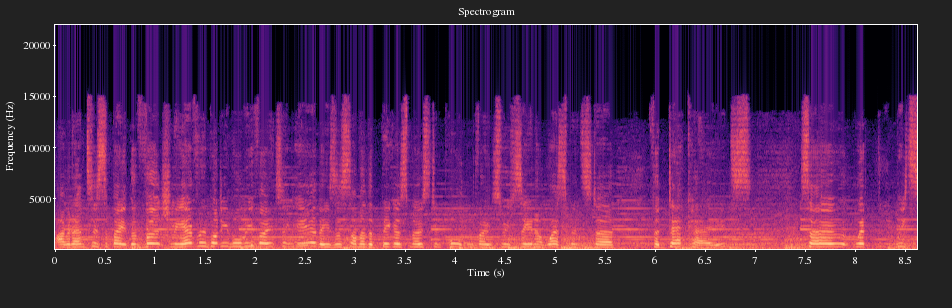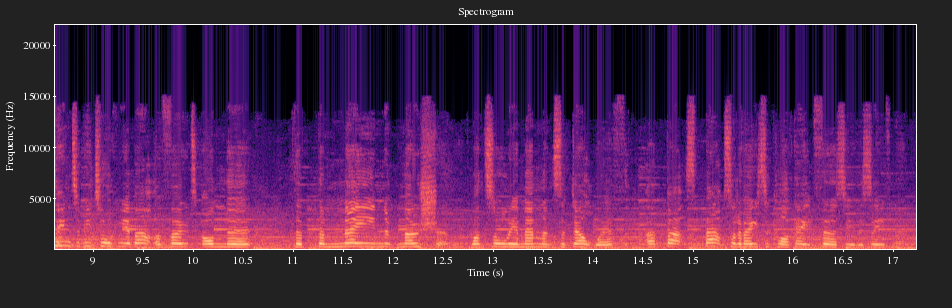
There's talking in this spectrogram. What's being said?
I would anticipate that virtually everybody will be voting here. These are some of the biggest, most important votes we've seen at Westminster for decades. So we seem to be talking about a vote on the the, the main motion, once all the amendments are dealt with, uh, about, about sort of 8 o'clock, 8.30 this evening.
